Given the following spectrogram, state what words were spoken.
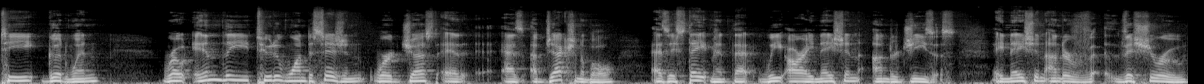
T. Goodwin wrote in the two to one decision, were just a, as objectionable as a statement that we are a nation under Jesus, a nation under V- Vishnu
